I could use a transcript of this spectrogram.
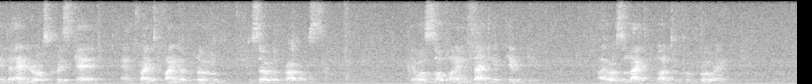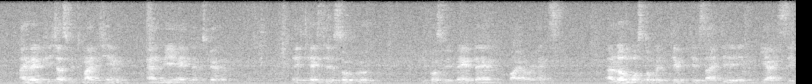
in the envelopes Chris gave and tried to find a clue to solve the problems. It was so fun and exciting activity. I also liked learn to cook program. I made pizzas with my team and we ate them together. They tasted so good because we made them by our hands. I love most of the activities I did in EIC.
